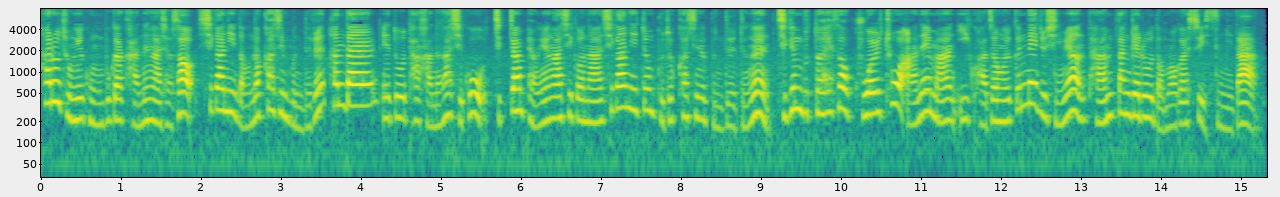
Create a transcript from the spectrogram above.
하루 종일 공부가 가능하셔서 시간이 넉넉하신 분들은 한 달에도 다 가능하시고 직장 병행하시거나 시간이 좀 부족하시는 분들 등은 지금부터 해서 9월 초 안에만 이 과정을 끝내주시면 다음 단계로 넘어갈 수 있습니다.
